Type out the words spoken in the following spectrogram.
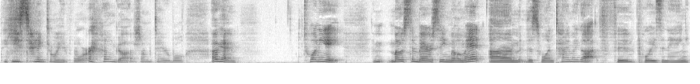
I think he's turning 24. Oh gosh, I'm terrible. Okay. 28. Most embarrassing moment. Um, this one time I got food poisoning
